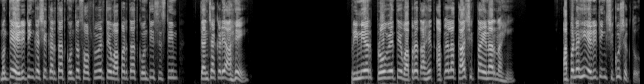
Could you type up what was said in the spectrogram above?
मग ते एडिटिंग कसे करतात कोणतं सॉफ्टवेअर ते वापरतात कोणती सिस्टीम त्यांच्याकडे आहे? प्रीमियर प्रो वे ते वापरत आहेत आपल्याला का शिकता येणार नाही? आपणही एडिटिंग शिकू शकतो.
